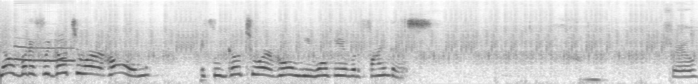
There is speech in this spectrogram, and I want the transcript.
No, but if we go to our home, if we go to our home, he won't be able to find us. True.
